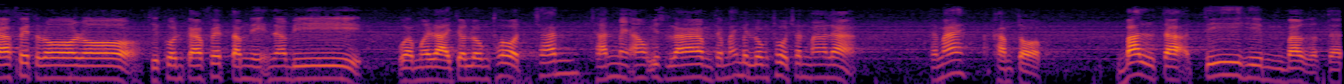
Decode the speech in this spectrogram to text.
กาเฟตรอรอ ที่คนกาเฟตตำหนินบี ว่าเมื่อไรจะลงโทษ ฉัน ฉันไม่เอาอิสลามทำไมไม่ลงโทษฉันมาล่ะใช่ไหมคำตอบ บัลตะตีหิมบักตะ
